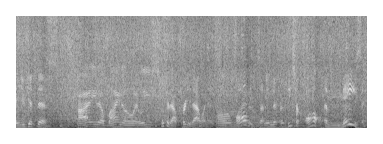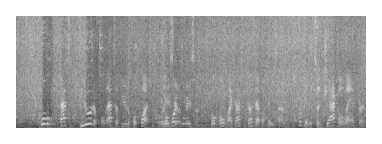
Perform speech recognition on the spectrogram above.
and you get this. High albino at least. Look at how pretty that one is. Um, all I these, know. I mean, these are all amazing. Whew, that's beautiful. That's a beautiful clutch. Look, But he's got a face on it. Oh, oh my gosh, he does have a face on it. Look at it. It's a jack-o'-lantern.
